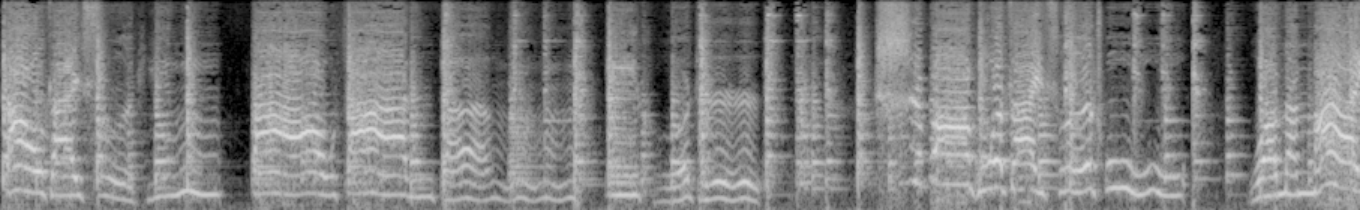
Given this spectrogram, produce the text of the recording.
倒在四平刀山等，你可知十八国在此处？”我们埋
